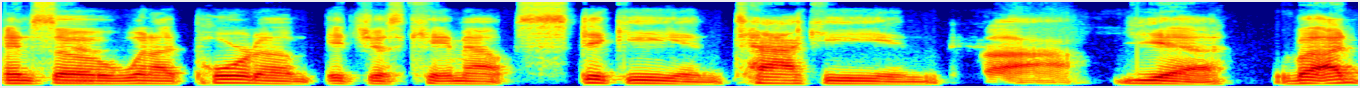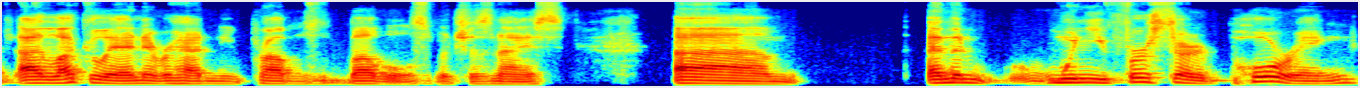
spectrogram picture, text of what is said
And so when I poured them, it just came out sticky and tacky and Ah, Yeah, but I, I luckily I never had any problems with bubbles, which is nice. Um, and then when you first started pouring,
